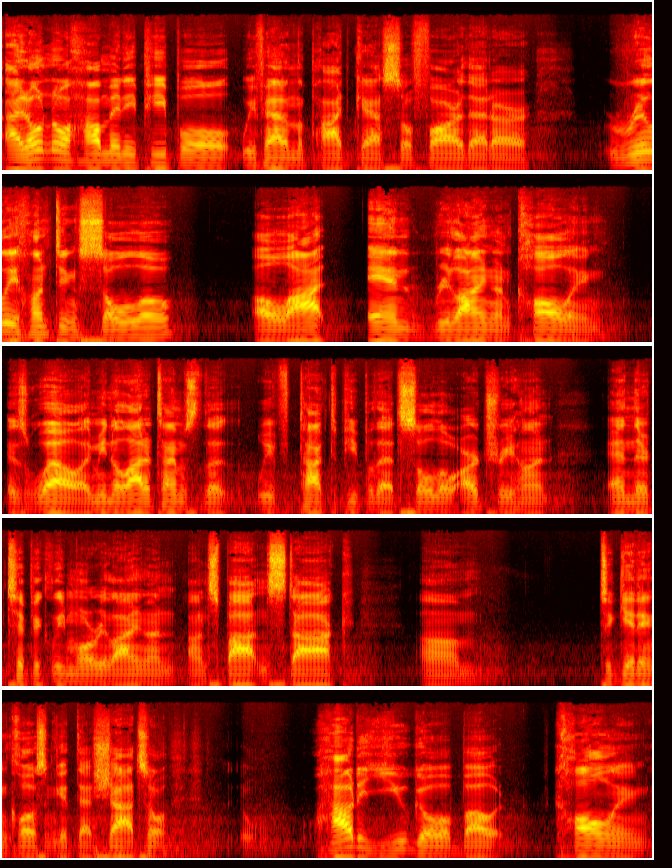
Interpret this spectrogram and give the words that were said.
I don't know how many people we've had on the podcast so far that are really hunting solo a lot and relying on calling as well. I mean, a lot of times the we've talked to people that solo archery hunt, and they're typically more relying on on spot and stock um, to get in close and get that shot. So, how do you go about calling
